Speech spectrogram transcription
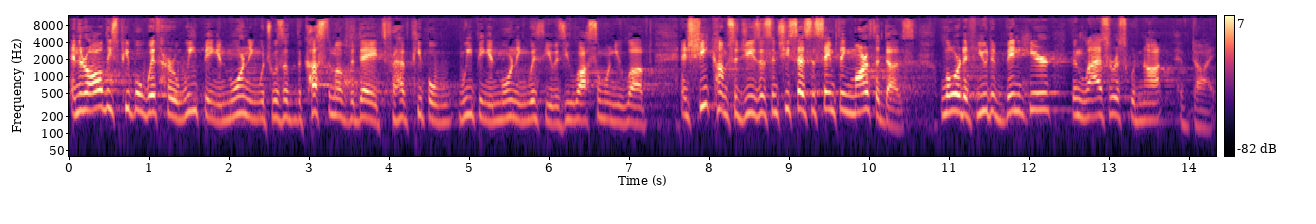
And there are all these people with her weeping and mourning, which was the custom of the day to have people weeping and mourning with you as you lost someone you loved. And she comes to Jesus and she says the same thing Martha does Lord, if you'd have been here, then Lazarus would not have died.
